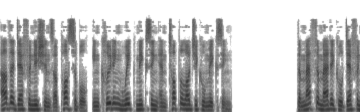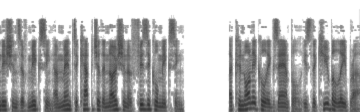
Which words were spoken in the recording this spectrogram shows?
Other definitions are possible, including weak mixing and topological mixing. The mathematical definitions of mixing are meant to capture the notion of physical mixing. A canonical example is the Cuba Libre.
